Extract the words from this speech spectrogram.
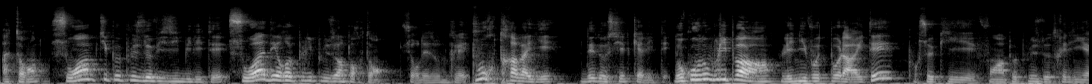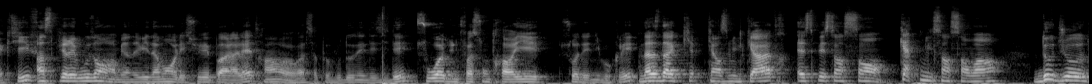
attendre, soit un petit peu plus de visibilité, soit des replis plus importants sur des zones clés pour travailler des dossiers de qualité. Donc on n'oublie pas hein, les niveaux de polarité, pour ceux qui font un peu plus de trading actif. Inspirez-vous-en, hein, bien évidemment, ne les suivez pas à la lettre, hein, ça peut vous donner des idées, soit d'une façon de travailler, soit des niveaux clés. Nasdaq 15004, SP500 4520, Dow Jones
